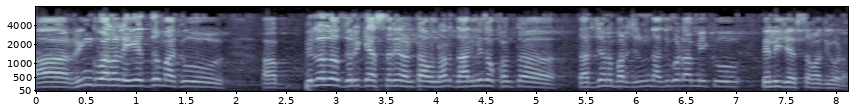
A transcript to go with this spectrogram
ఆ రింగ్ వలలు వేయొద్దు మాకు పిల్లలు దొరికేస్తారని అంటా ఉన్నారు. దాని మీద కొంత తర్జన భర్జన ఉంది. అది కూడా మీకు తెలియజేస్తాం అది కూడా.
